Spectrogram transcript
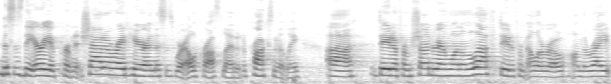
this is the area of permanent shadow right here, and this is where LCROSS landed approximately. Uh, data from Chandrayaan-1 on the left, data from LRO on the right.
